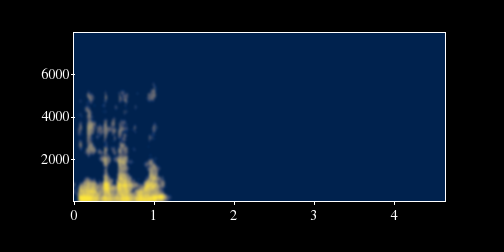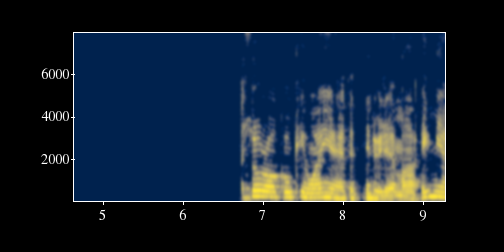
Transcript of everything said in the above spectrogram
ဒီနေ့ဆက်စားကြည့်ပါ အဆိုတော်ကိုခင်ဝမ်းရဲ့တခြင်းတွေထဲမှာအိမ်မရ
